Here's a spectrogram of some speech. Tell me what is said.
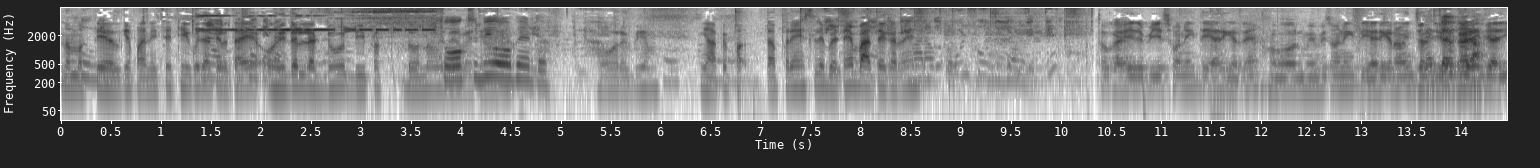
नमक तेल के पानी से ठीक हो जाते बताए और इधर लड्डू दीपक दोनों सॉक्स भी हो फिर तो। और अभी हम यहाँ पे तप रहे हैं इसलिए बैठे हैं बातें कर रहे हैं। तो गाइस अभी ये सोने की तैयारी कर रहे हैं और मैं भी सोने की तैयारी कर रहा हूँ। जल्दी गाड़ी जा रही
